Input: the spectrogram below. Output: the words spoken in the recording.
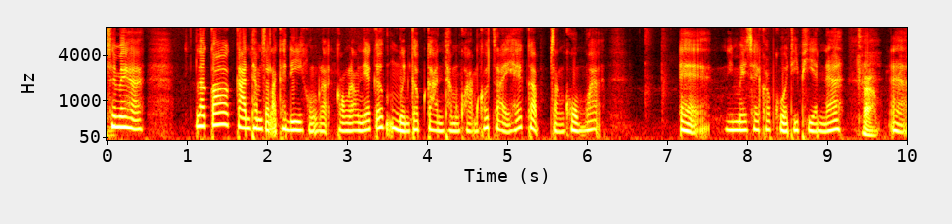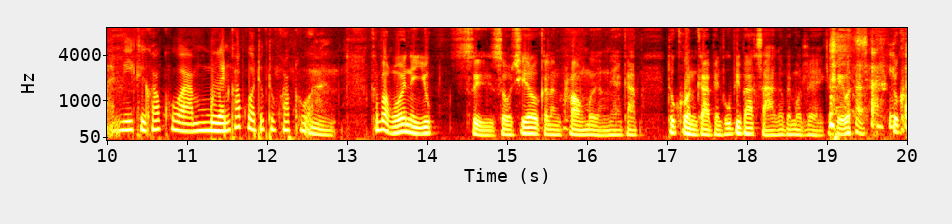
ใช่ไหมคะแล้วก็การทำสารคดีของเราของเราเนี่ยก็เหมือนกับการทำความเข้าใจให้กับสังคมว่าแอบ นี่ไม่ใช่ครอบครัวที่เพี้ยนนะครับอ่านี่คือครอบครัวเหมือนครอบครัวทุก ๆ ครอบครัวอืมเขาบอกว่าในยุคสื่อโซเชียลกำลังครองเมืองเนี่ยครับทุกคนกลายเป็นผู้พิพากษากันไปหมดเลย ก็คือว่าใช่ทุกค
